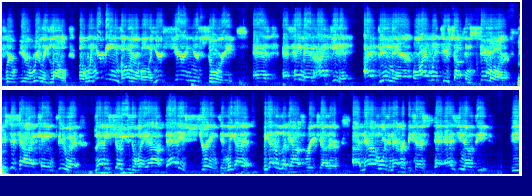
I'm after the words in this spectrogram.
if we're you're really low. But when you're being vulnerable and you're sharing your story as as hey man, I get it. I've been there, or I went through something similar. This is how I came through it. Let me show you the way out. That is strength, and we gotta we gotta look out for each other uh, now more than ever because, as you know, the the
